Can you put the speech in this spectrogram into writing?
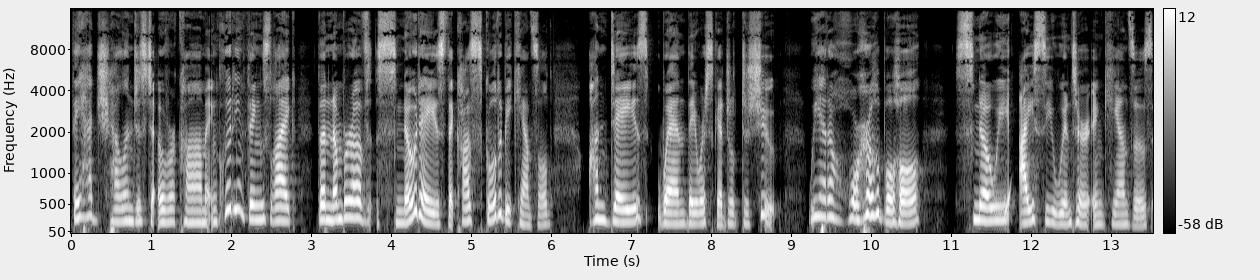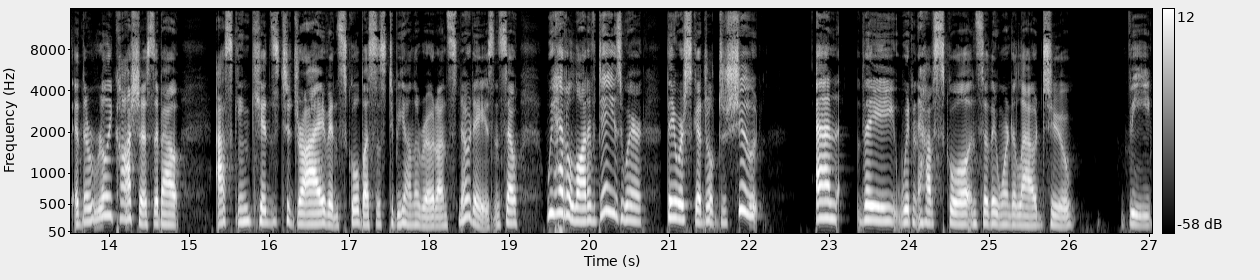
They had challenges to overcome, including things like the number of snow days that caused school to be canceled on days when they were scheduled to shoot. We had a horrible, snowy, icy winter in Kansas, and they're really cautious about asking kids to drive and school buses to be on the road on snow days. And so we had a lot of days where they were scheduled to shoot and they wouldn't have school, and so they weren't allowed to be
